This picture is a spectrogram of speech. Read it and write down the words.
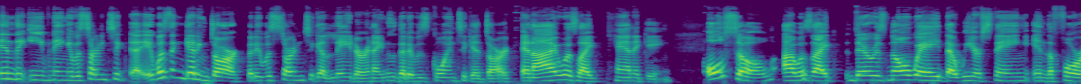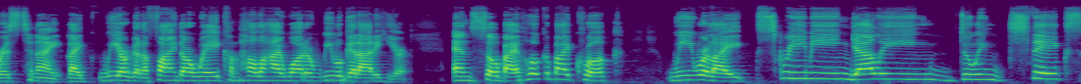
in the evening it was starting to it wasn't getting dark but it was starting to get later and i knew that it was going to get dark and i was like panicking also i was like there is no way that we are staying in the forest tonight like we are going to find our way come hella high water we will get out of here and so by hook or by crook we were like screaming yelling doing sticks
